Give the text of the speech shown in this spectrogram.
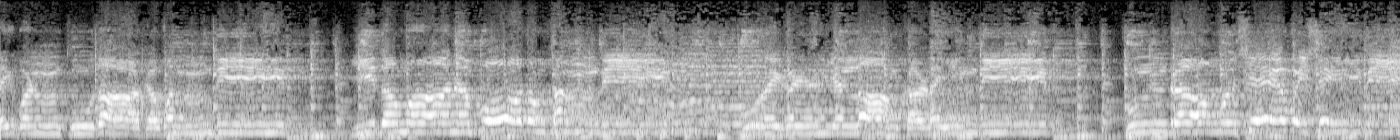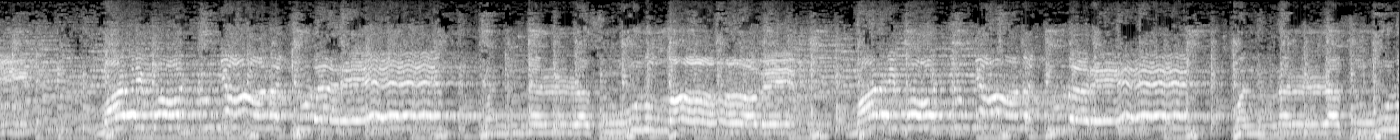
இறைவன் தூதாக வந்தீர். இதமான போதம் தந்தீர். குறைகள் எல்லாம் களைந்தீர். குன்றாமல் சேவை செய்தீர். மறை போற்றும் ஞான சுடரே மன்னர் ரசூலுல்லாவே. மறை போற்றும் ஞான சுடரே மன்னர் ரசூலுல்லாவே.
